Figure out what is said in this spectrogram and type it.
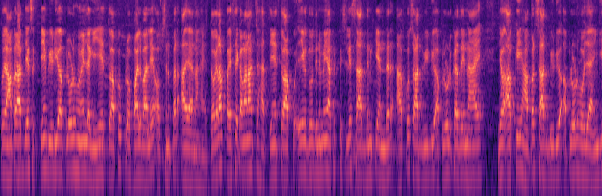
तो यहाँ पर आप देख सकते हैं, वीडियो अपलोड होने लगी है तो आपको प्रोफ़ाइल वाले ऑप्शन पर आ जाना है। तो अगर आप पैसे कमाना चाहते हैं तो आपको एक दो दिन में या फिर पिछले सात दिन के अंदर आपको सात वीडियो अपलोड कर देना है। जब आपके यहाँ पर सात वीडियो अपलोड हो जाएँगी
